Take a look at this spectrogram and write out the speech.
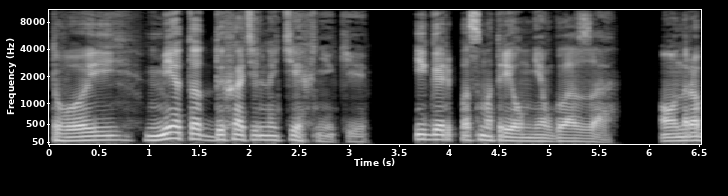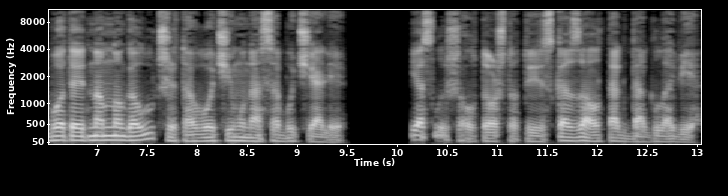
«Твой метод дыхательной техники», — Игорь посмотрел мне в глаза. «Он работает намного лучше того, чему нас обучали. Я слышал то, что ты сказал тогда главе.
